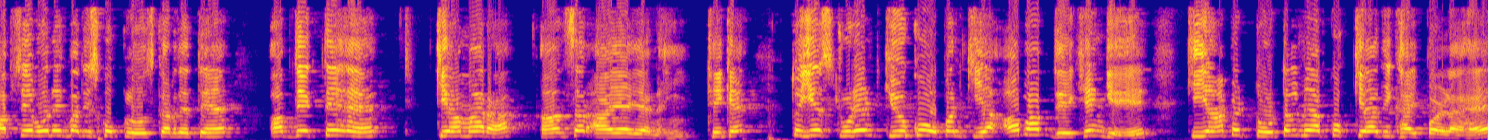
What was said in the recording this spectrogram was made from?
अब सेव होने के बाद इसको क्लोज कर देते हैं। अब देखते हैं कि हमारा आंसर आया या नहीं, ठीक है? तो ये स्टूडेंट क्यू को ओपन किया। अब आप देखेंगे कि यहाँ पे टोटल में आपको क्या दिखाई पड़ रहा है।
